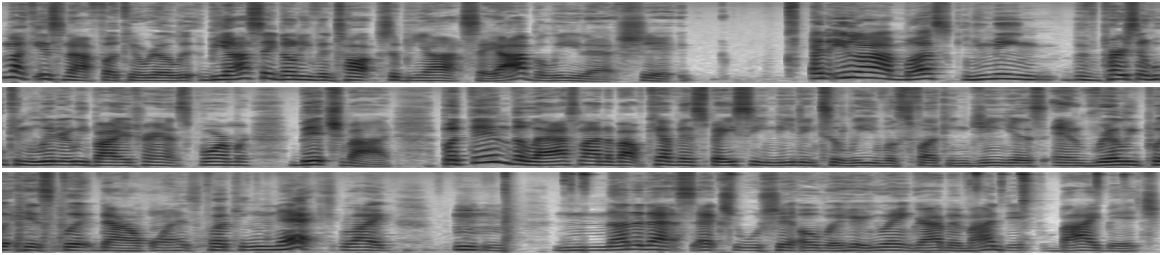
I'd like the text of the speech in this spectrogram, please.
I'm like, it's not fucking real. Beyonce don't even talk to Beyonce. I believe that shit. And Elon Musk, you mean the person who can literally buy a transformer? Bitch, buy. But then the last line about Kevin Spacey needing to leave was fucking genius and really put his foot down on his fucking neck. Like, mm-mm. None of that sexual shit over here. You ain't grabbing my dick. Bye, bitch.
